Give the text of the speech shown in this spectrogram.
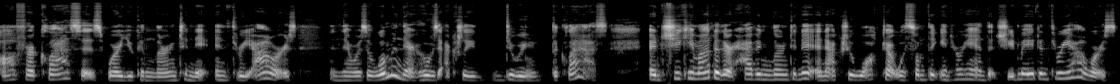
offer classes where you can learn to knit in three hours. And there was a woman there who was actually doing the class. And she came out of there having learned to knit and actually walked out with something in her hand that she'd made in three hours.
